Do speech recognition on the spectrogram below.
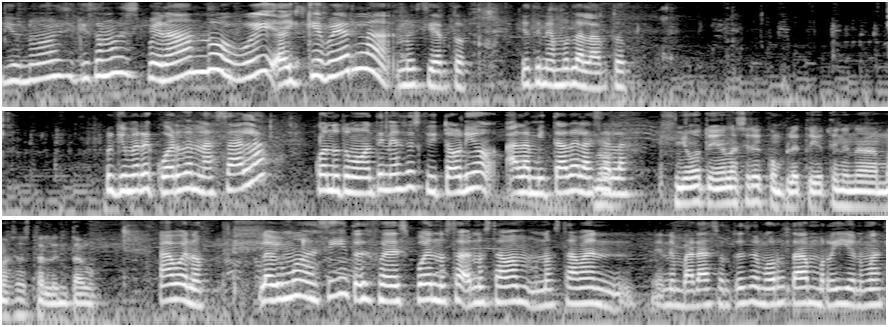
Y yo, no mames, ¿y qué estamos esperando, güey? Hay que verla. No es cierto, ya teníamos la laptop. Porque yo me recuerdo en la sala, cuando tu mamá tenía su escritorio a la mitad de la No, sala. Yo no tenía la serie completa, yo tenía nada más hasta Lentao. Ah, bueno, lo vimos así, entonces fue después, no estaba, no estaba, no estaba en, embarazo, entonces el morro estaba morrillo nomás.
